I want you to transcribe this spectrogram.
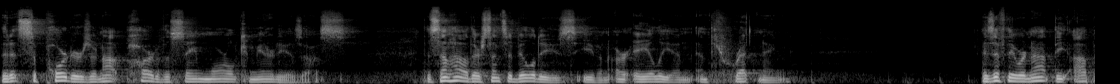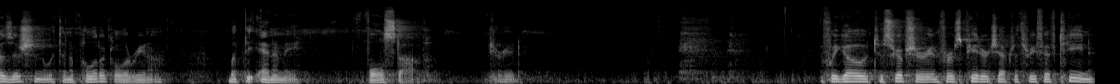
That its supporters are not part of the same moral community as us, that somehow their sensibilities even are alien and threatening, as if they were not the opposition within a political arena, but the enemy. Full stop. Period. If we go to scripture in 1 Peter chapter 3:15,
